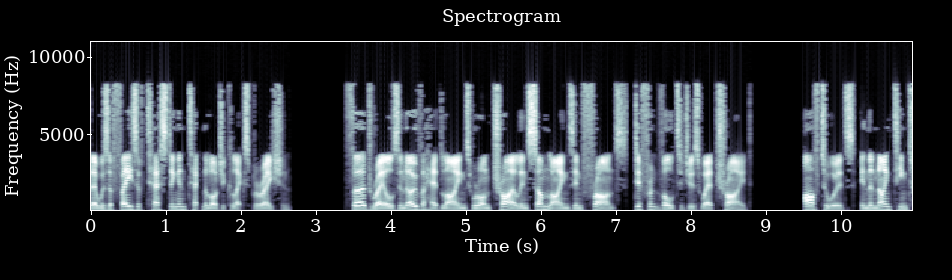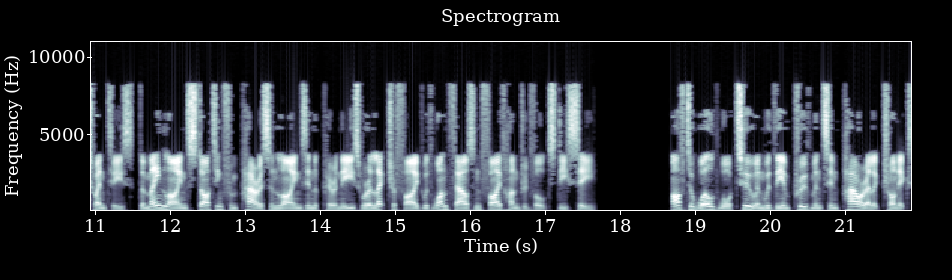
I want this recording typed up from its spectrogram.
there was a phase of testing and technological exploration. Third rails and overhead lines were on trial in some lines in France, different voltages were tried. Afterwards, in the 1920s, the main lines starting from Paris and lines in the Pyrenees were electrified with 1,500 volts DC. After World War II and with the improvements in power electronics,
